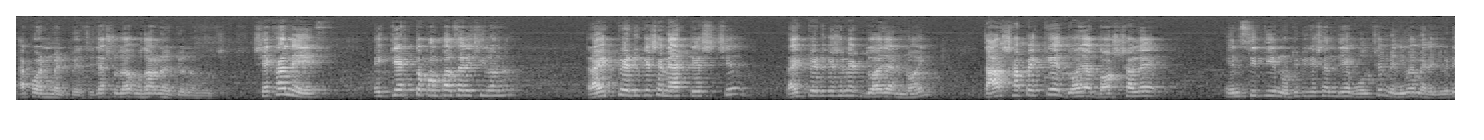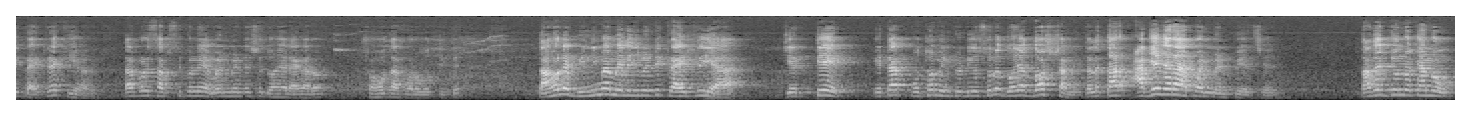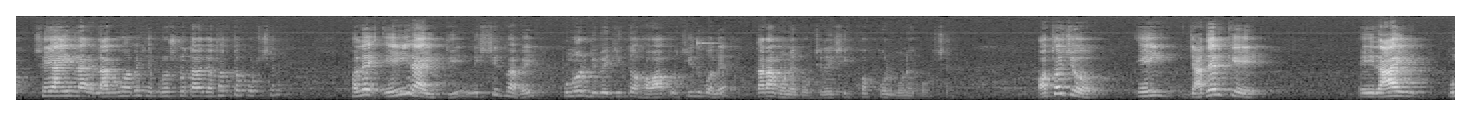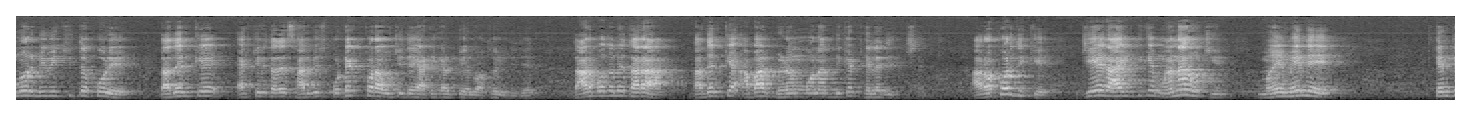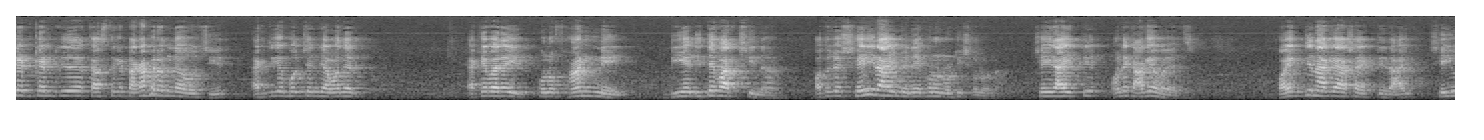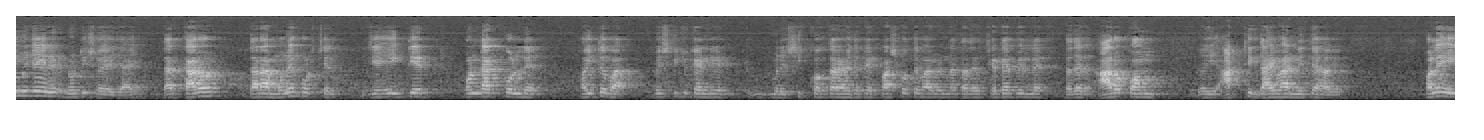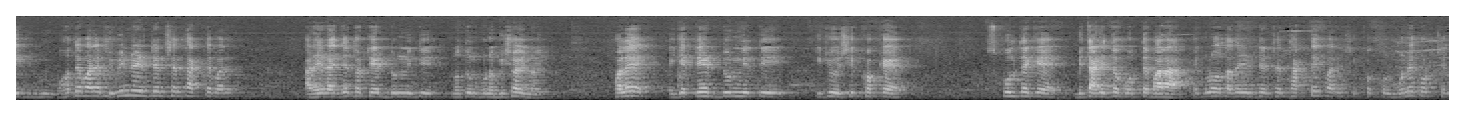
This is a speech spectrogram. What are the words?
অ্যাপয়েন্টমেন্ট পেয়েছে, যা শুধু উদাহরণের জন্য বলছি। সেখানে এই টেট তো কম্পালসারি ছিল না। রাইট টু এডুকেশন অ্যাক্ট এসছে। রাইট টু এডুকেশন অ্যাক্ট দু হাজার নয় তার সাপেক্ষে দু হাজার দশ সালে এনসিটি নোটিফিকেশন দিয়ে বলছে মিনিমাম এলিজিবিলিটি ক্রাইটেরিয়া কী হবে। তারপরে সাবসিকুয়েন্টলি অ্যামেন্ডমেন্ট এসে দু হাজার এগারো সহ তার পরবর্তীতে। তাহলে মিনিমাম এলিজিবিলিটি ক্রাইটেরিয়া যে টেট, এটা প্রথম ইন্ট্রোডিউস হলো দু হাজার দশ সালে। তাহলে তার আগে যারা অ্যাপয়েন্টমেন্ট পেয়েছেন তাদের জন্য কেন সেই আইন লাগু হবে? সেই প্রশ্ন তারা যথার্থ করছেন। ফলে এই রায়টি নিশ্চিতভাবেই পুনর্বিবেচিত হওয়া উচিত বলে তারা মনে করছেন, এই শিক্ষককুল মনে করছেন। অথচ এই যাদেরকে এই রায় পুনর্বিবেচিত করে তাদেরকে অ্যাকচুয়ালি তাদের সার্ভিস প্রোটেক্ট করা উচিত এই আর্টিকেল টুয়েলভ অথরিটিদের তার বদলে তারা তাদেরকে আবার বিড়ম্বনার দিকে ঠেলে দিচ্ছে। আর অপরদিকে যে রায়টিকে মানা উচিত মেনে টেন্টেড ক্যান্ডিডেটের কাছ থেকে টাকা ফেরত নেওয়া উচিত, একদিকে বলছেন যে আমাদের একেবারেই কোনো ফান্ড নেই, দিয়ে দিতে পারছি না, অথচ সেই রায় মেনে কোনো নোটিশ হলো না। সেই রায়টি অনেক আগে হয়েছে। কয়েকদিন আগে আসা একটি রায়, সেই অনুযায়ী নোটিশ হয়ে যায়। তার কারণ তারা মনে করছেন যে এই টেট কন্ডাক্ট করলে হয়তোবা বেশ কিছু ক্যান্ডিডেট মানে শিক্ষক তারা হয়তো টেট পাস করতে পারবেন না, তাদের ছেটে ফেললে তাদের আরও কম এই আর্থিক দায়ভার নিতে হবে। ফলে এই হতে পারে বিভিন্ন ইন্টেনশন থাকতে পারে। আর এই রাজ্যে তো টেট দুর্নীতি নতুন কোনো বিষয় নয়। ফলে এই যে টেট দুর্নীতি কিছু শিক্ষককে স্কুল থেকে বিতাড়িত করতে পারা এগুলো তাদের ইন্টেনশন থাকতেই পারে শিক্ষককুল মনে করছেন।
